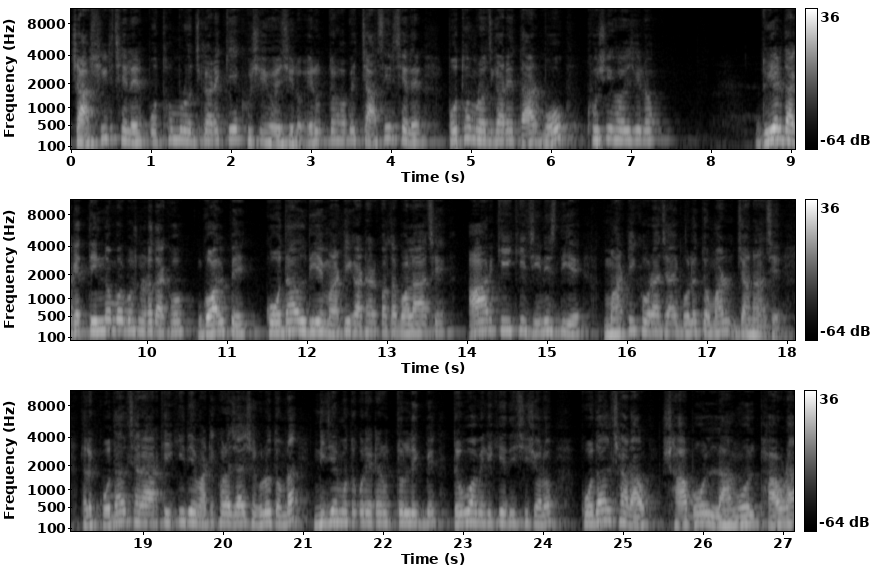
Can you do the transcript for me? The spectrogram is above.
চাষির ছেলের প্রথম রোজগারে কে খুশি হয়েছিল? এর উত্তর হবে চাষির ছেলের প্রথম রোজগারে তার বউ খুশি হয়েছিল। দুইয়ের দাগে তিন নম্বর প্রশ্নটা দেখো। গল্পে কোদাল দিয়ে মাটি কাটার কথা বলা আছে। আর কি কি জিনিস দিয়ে মাটি খোঁড়া যায় বলে তোমার জানা আছে? তাহলে কোদাল ছাড়া আর কি কি দিয়ে মাটি খোঁড়া যায় সেগুলো তোমরা নিজের মতো করে এটার উত্তর লিখবে। তবুও আমি লিখিয়ে দিচ্ছি, চলো। কোদাল ছাড়াও শাবল, লাঙল, ফাওড়া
